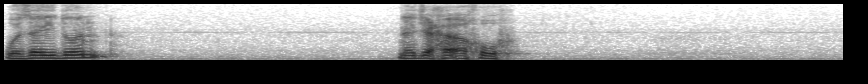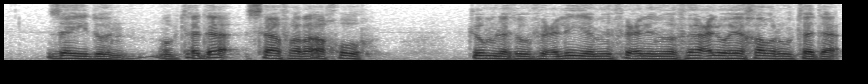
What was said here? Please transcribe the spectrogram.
وزيد نجح أخوه. زيد مبتدأ سافر أخوه. جملة فعلية من فعل وفاعل وهي خبر مبتدأ.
